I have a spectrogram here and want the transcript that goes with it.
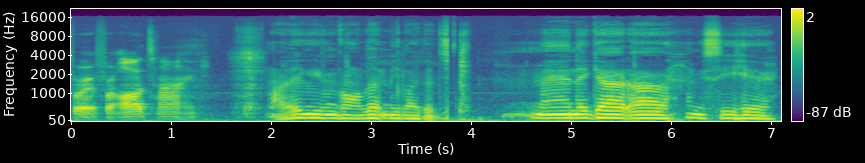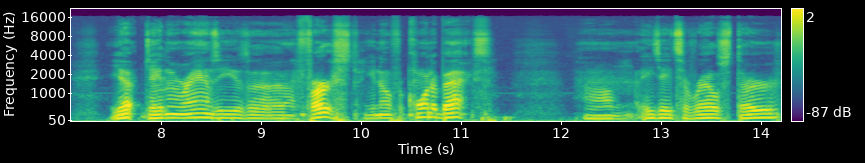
for for all time. Are they even gonna let me like a? Man, they got. uh Let me see here. Yep, Jalen Ramsey is uh first. You know for cornerbacks. Um, AJ Terrell's third.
